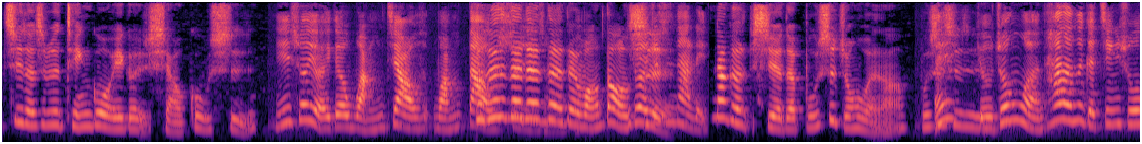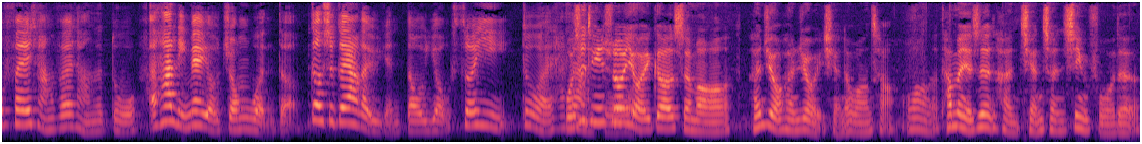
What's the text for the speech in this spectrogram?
记得是不是听过一个小故事？你是说有一个王教王道士？对对对对对，王道士就是那里那个写的不是中文啊，不是是有中文，他的那个经书非常非常的多，而它里面有中文的，各式各样的语言都有，所以对。我是听说有一个什么很久很久以前的王朝，忘了，他们也是很虔诚信佛的。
